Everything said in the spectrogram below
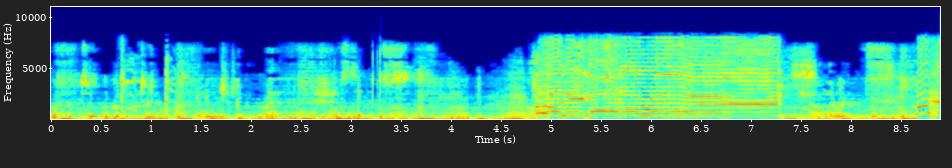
Running out the ribs!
